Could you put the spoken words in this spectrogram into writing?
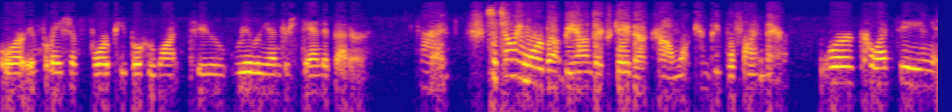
or information for people who want to really understand it better. All right. So tell me more about BeyondXGay.com. What can people find there? We're collecting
